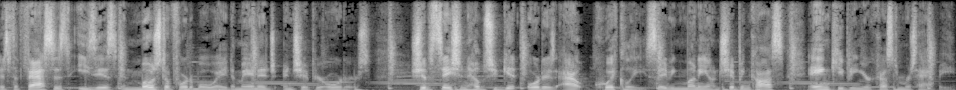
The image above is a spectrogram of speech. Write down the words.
It's the fastest, easiest, and most affordable way to manage and ship your orders. ShipStation helps you get orders out quickly, saving money on shipping costs and keeping your customers happy.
